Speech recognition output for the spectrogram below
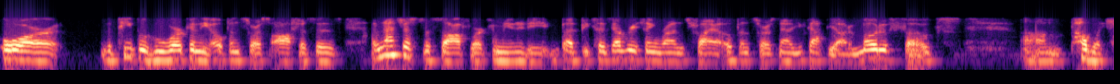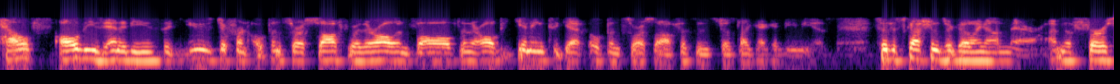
or the people who work in the open source offices of not just the software community, but because everything runs via open source now, you've got the automotive folks, um, public health, all these entities that use different open source software, they're all involved and they're all beginning to get open source offices just like academia is. So discussions are going on there. I'm the first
